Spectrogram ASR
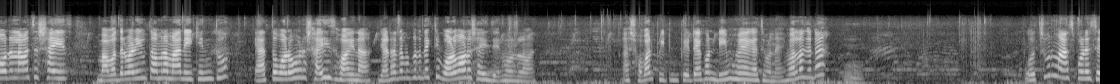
মৌরলা মাছের সাইজ বাবাদের বাড়িও তো আমরা মারি কিন্তু এত বড় বড় সাইজ হয় না। জ্যাঠাদের পুকুরে দেখছি বড় বড় সাইজের মৌরলা মাছ। আর সবার পিট এখন ডিম হয়ে গেছে মনে হয়। বলো যেটা প্রচুর মাছ পড়েছে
